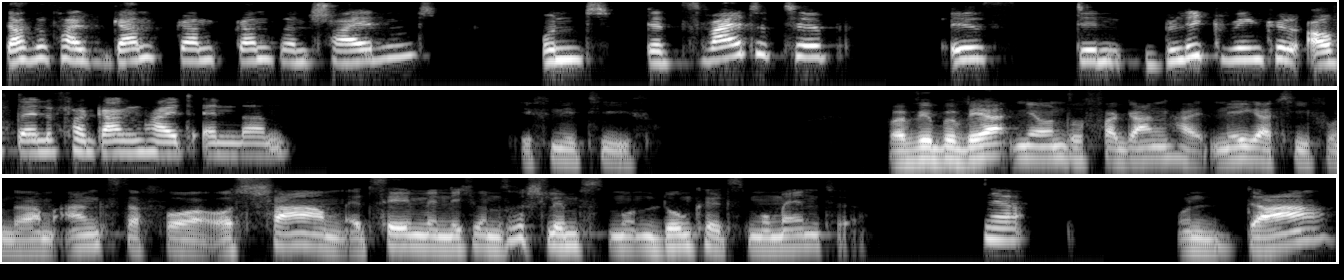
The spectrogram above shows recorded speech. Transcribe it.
das ist halt ganz, ganz, ganz entscheidend. Und der zweite Tipp ist den Blickwinkel auf deine Vergangenheit ändern. Definitiv. Weil wir bewerten ja unsere Vergangenheit negativ und haben Angst davor. Aus Scham erzählen wir nicht unsere schlimmsten und dunkelsten Momente. Ja. Und da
